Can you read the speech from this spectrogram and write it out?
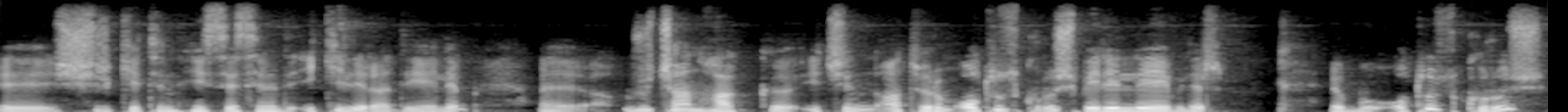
e, şirketin hisse senedi 2 lira diyelim. E, rüçhan hakkı için atıyorum 30 kuruş belirleyebilir. E, bu 30 kuruş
